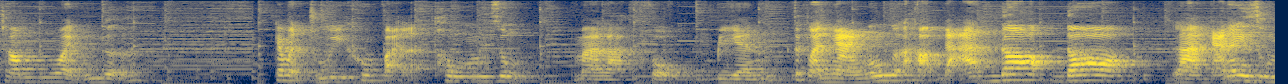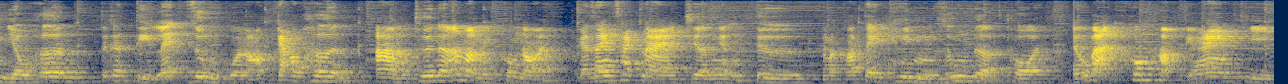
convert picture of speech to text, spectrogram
trong ngoại ngữ. Các bạn chú ý không phải là thông dụng mà là phổ biến, tức là nhà ngôn ngữ họ đã đo đo là cái này dùng nhiều hơn, tức là tỷ lệ dùng của nó cao hơn. À một thứ nữa mà mình không nói, cái danh sách này chỉ là những từ mà có thể hình dung được thôi. Nếu bạn không học tiếng anh thì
